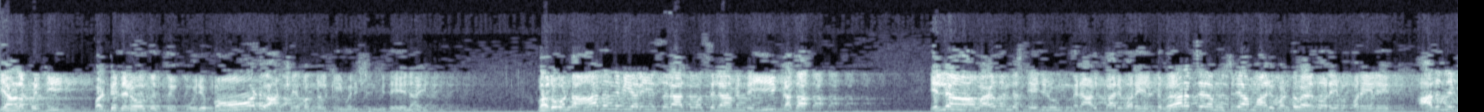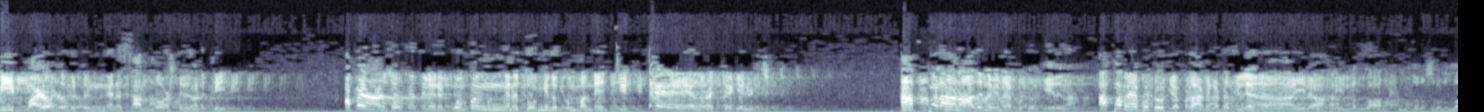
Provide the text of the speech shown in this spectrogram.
ഇയാളെപ്പറ്റി പണ്ഡിത ലോകത്ത് ഒരുപാട് ആക്ഷേപങ്ങൾക്ക് ഈ മനുഷ്യൻ വിധേയനായിട്ടുണ്ട്. അപ്പൊ അതുകൊണ്ട് ആദം നബി അലൈഹി സ്വലാത്തു വസ്സലാമിന്റെ ഈ കഥ എല്ലാ വയലിന്റെ സ്റ്റേജിലും ഇങ്ങനെ ആൾക്കാർ പറയലുണ്ട്. വേറെ ചില മുസ്ലിംമാർ പണ്ട് വയൽ പറയുമ്പോൾ പറയൽ ആദം നബി പഴം തിന്നിട്ട് ഇങ്ങനെ സന്തോഷത്തിൽ നടക്കുകയില്ല? അപ്പോഴാണ് സ്വർഗത്തിലൊരു കൊമ്പ് ഇങ്ങനെ തൂങ്ങി നിൽക്കുമ്പോൾ നെച്ചിട്ടേ ഒരൊറ്റയ്ക്ക് അടിച്ചു. അപ്പോഴാണ് ആദ്യം നബി മേപ്പിട്ട് നോക്കിയത് അപ്പൊ മേപ്പിട്ട് നോക്കിയപ്പോഴാണ് കണ്ടത് മുഹമ്മദ് റസൂലുള്ള.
